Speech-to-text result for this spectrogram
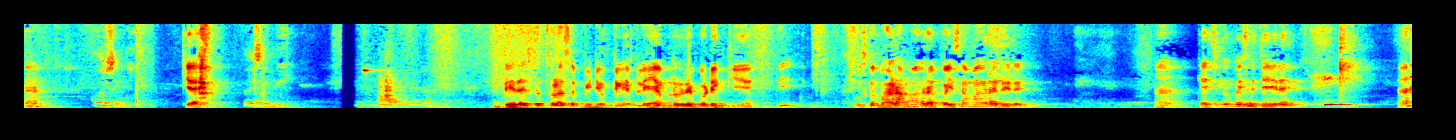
हैं? कुछ नहीं। क्या? कुछ नहीं। धीरज को थोड़ा सा वीडियो क्लिप लिए हम लोग रिकॉर्डिंग किए। तो उसको भाड़ा मांग रहा पैसा मांग रहा है धीरज। हाँ? कैसे को पैसा चाहिए रे? हाँ?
